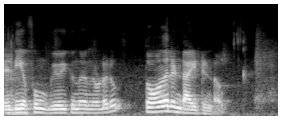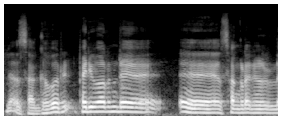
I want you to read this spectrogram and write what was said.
എൽ ഡി എഫും ഉപയോഗിക്കുന്നു എന്നുള്ളൊരു തോന്നൽ ഉണ്ടായിട്ടുണ്ടാവും ഇല്ല സംഘപരി പരിവാറിന്റെ സംഘടനകളിൽ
